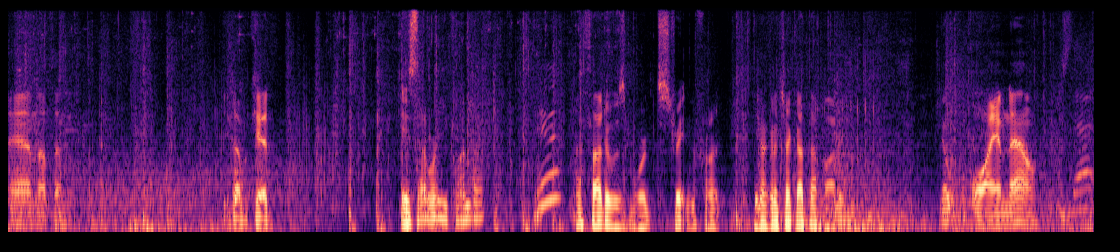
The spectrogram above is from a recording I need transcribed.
and nothing. You dumb kid. Is that where you climbed up? Yeah. I thought it was more straight in front. You're not gonna check out that body? Nope. Well, I am now. Is that?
